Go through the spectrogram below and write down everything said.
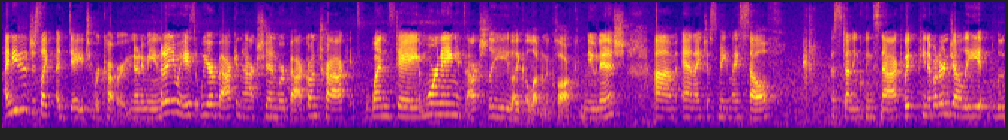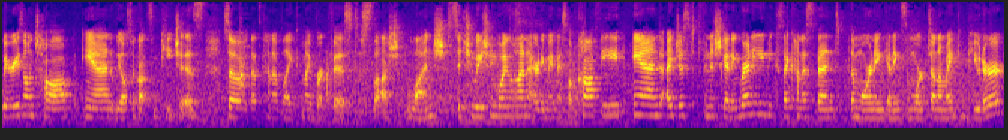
I needed just like a day to recover, you know what I mean? But anyways, we are back in action. We're back on track. It's Wednesday morning. It's actually like 11 o'clock noonish. Um, and I just made myself a stunning queen snack with peanut butter and jelly, blueberries on top, and we also got some peaches. So that's kind of like my breakfast slash lunch situation going on. I already made myself coffee and I just finished getting ready because I kind of spent the morning getting some work done on my computer.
